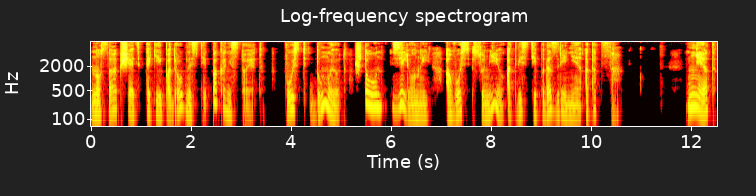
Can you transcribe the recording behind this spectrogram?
но сообщать такие подробности пока не стоит. Пусть думают, что он зеленый, а вось сумею отвести подозрения от отца. Нет,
